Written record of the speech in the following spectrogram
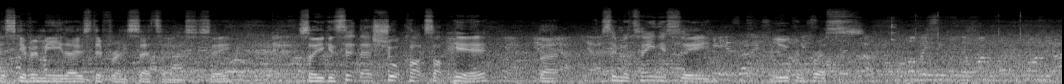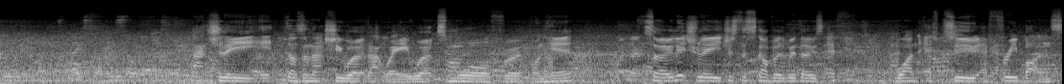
it's giving me those different settings, you see? So you can set that shortcuts up here, but simultaneously you can press actually it doesn't actually work that way. It works more for on here. So literally just discovered with those F1 F2 F3 buttons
